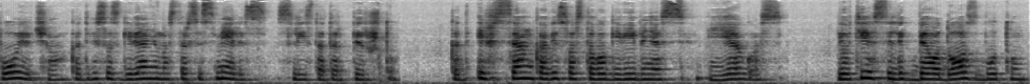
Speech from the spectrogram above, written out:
pojūčio, kad visas gyvenimas tarsi smėlis slysta tarp pirštų, kad išsenka visos tavo gyvybinės jėgos, jautiesi lik be odos būtum.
